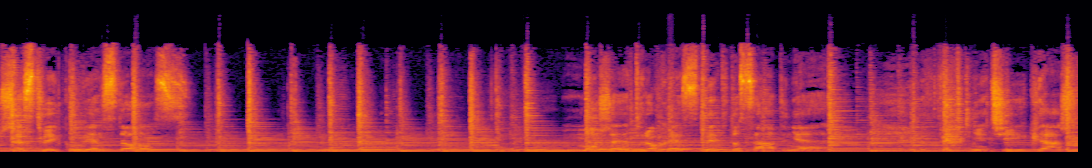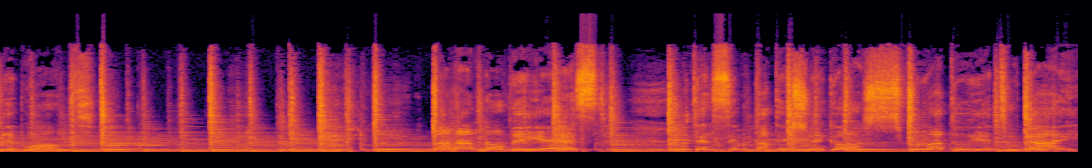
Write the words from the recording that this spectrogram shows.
przez twój główien stos. Może trochę zbyt dosadnie wytknie ci każdy błąd. bananowy jest. Ten sympatyczny gość wyładuje tutaj.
